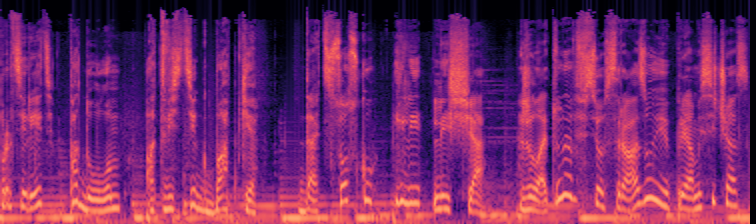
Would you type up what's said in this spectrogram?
протереть подолом, отвести к бабке – дать соску или леща. Желательно все сразу и прямо сейчас.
